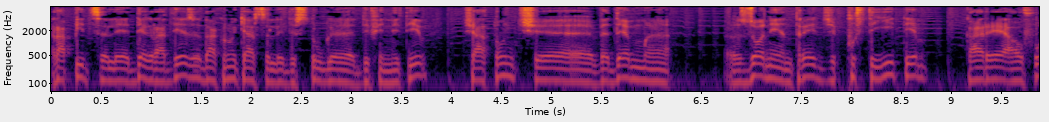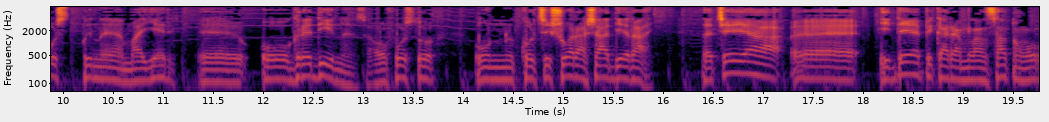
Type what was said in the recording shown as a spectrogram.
rapid să le degradeze, dacă nu chiar să le distrugă definitiv. Și atunci vedem zone întregi pustiite care au fost până mai ieri o grădină sau au fost o, un colțișor așa de rai. De aceea, ideea pe care am lansat-o în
